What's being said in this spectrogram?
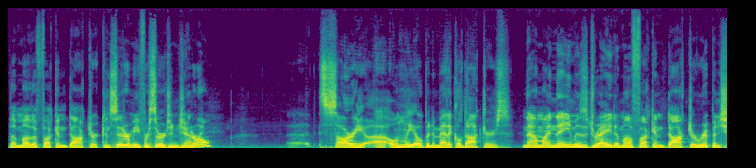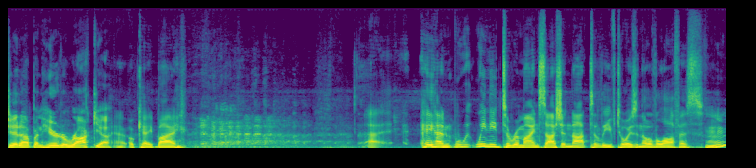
the motherfucking doctor. Consider me for Surgeon General? Sorry, uh, only open to medical doctors. Now my name is Dre, the motherfucking doctor, ripping shit up and here to rock ya. Uh, okay, bye. uh, hey, hon, we, we need to remind Sasha not to leave toys in the Oval Office. Hmm?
